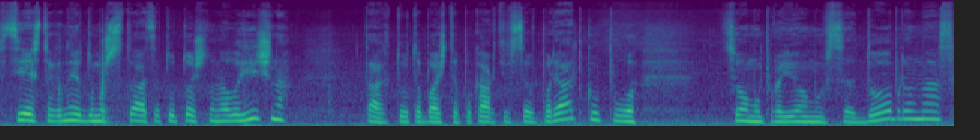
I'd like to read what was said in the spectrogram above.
з цієї сторони, я думаю, що ситуація тут точно аналогічна. Так, тут, бачите, по карті все в порядку. По цьому прийому все добре у нас.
